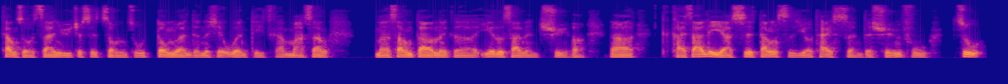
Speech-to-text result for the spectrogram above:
烫手山芋，就是种族动乱的那些问题，他马上马上到那个耶路撒冷去哈。那凯撒利亚是当时犹太省的巡抚驻。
